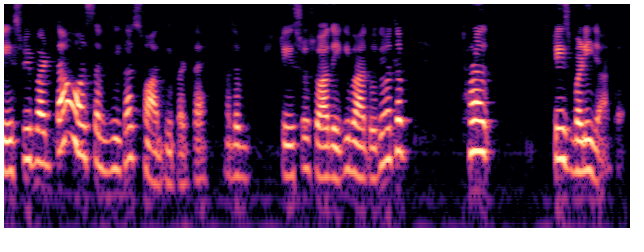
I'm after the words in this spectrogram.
टेस्ट भी बढ़ता है और सब्ज़ी का स्वाद भी बढ़ता है। मतलब टेस्ट और स्वाद एक ही बात होती है मतलब थोड़ा टेस्ट बढ़ ही जाता है।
